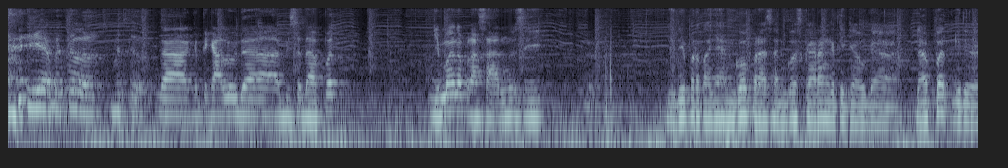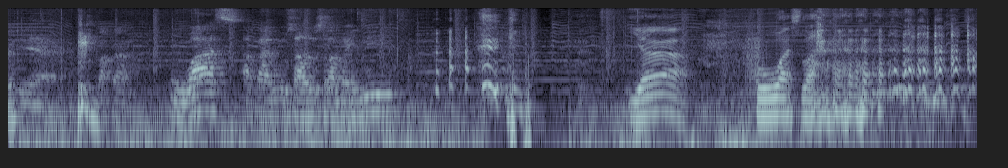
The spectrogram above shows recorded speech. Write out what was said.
Iya betul, betul. Nah, ketika lu udah bisa dapet gimana perasaan lu sih? Jadi pertanyaan gue, perasaan gue sekarang ketika udah dapet gitu ya. Iya. Apakah puas akan usaha lu selama ini? Ya puas lah.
